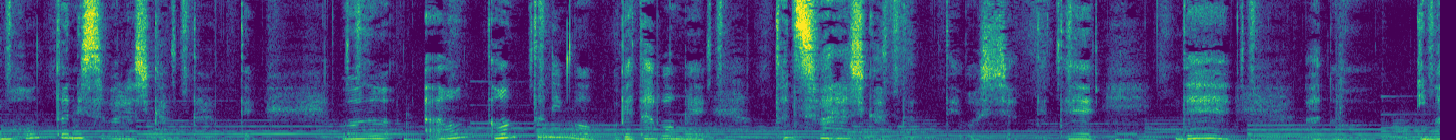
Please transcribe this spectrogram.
もう本当に素晴らしかった」って。もう本当にもうべた褒め本当に素晴らしかったっておっしゃってて。であの今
